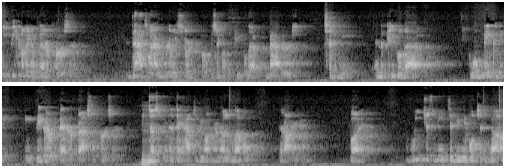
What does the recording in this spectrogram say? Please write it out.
me becoming a better person. That's when I really started focusing on the people that matters to me and the people that will make me a bigger, better, faster person. Mm-hmm. Doesn't mean that they have to be on another level than I am, but we just need to be able to know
